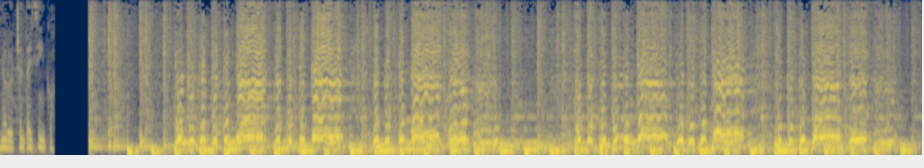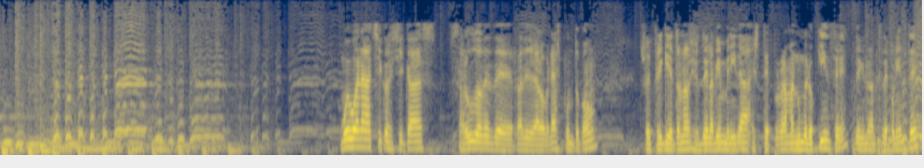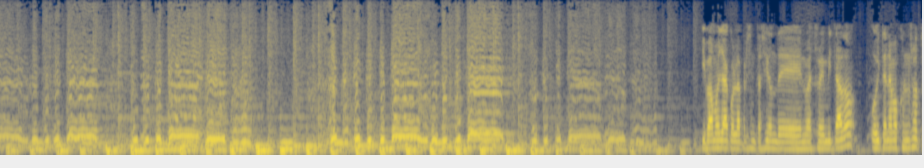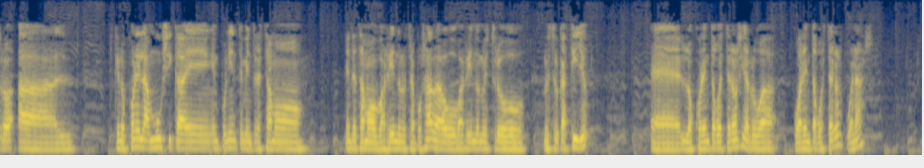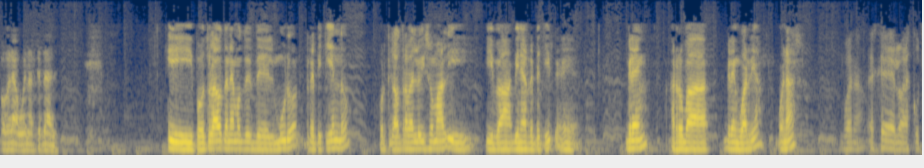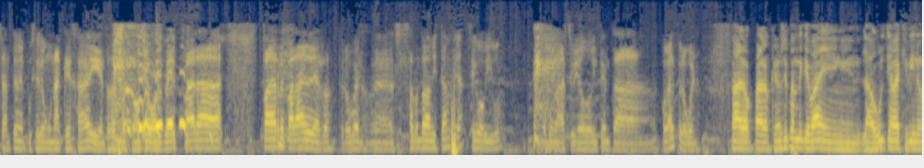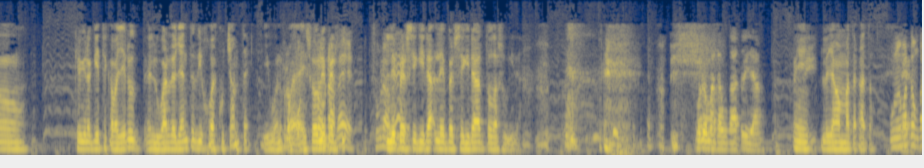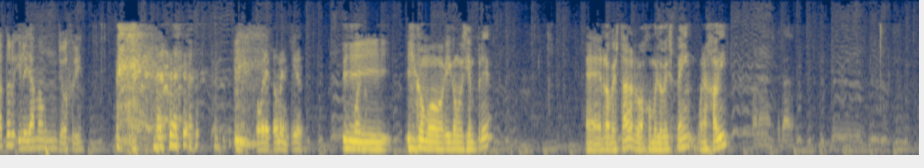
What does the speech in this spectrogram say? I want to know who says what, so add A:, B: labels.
A: 906985.
B: Muy buenas chicos y chicas, saludos desde radioyaloverás.com. Soy Friki de Tronos y os doy la bienvenida a este programa número 15 de Ignorantes de Poniente. Y vamos ya con la presentación de nuestro invitado. Hoy tenemos con nosotros al que nos pone la música en, en Poniente mientras estamos mientras estamos barriendo nuestra posada o barriendo nuestro nuestro castillo. Eh, los 40 huesteros y arroba 40 huesteros. Buenas.
C: Hola, buenas, ¿qué tal?
B: Y por otro lado tenemos desde el muro repitiendo, porque la otra vez lo hizo mal y, y va, viene a repetir. Eh, Grem, arroba Grem Guardia. Buenas.
D: Bueno, es que los escuchantes me pusieron una queja y entonces pues tengo que volver para, para reparar el error. Pero bueno, eh, salvando la distancia, sigo vivo. Como la HBO intenta jugar, pero bueno.
B: Para, los- para los que no sepan de qué va, en la última vez que vino que vino aquí este caballero, en lugar de oyentes dijo escuchantes. Y bueno, pues eso le,
D: vez,
B: le perseguirá le perseguirá toda su vida.
C: Uno mata a un gato y ya.
B: Le llaman matacato.
D: Uno
C: Eh.
D: mata a un gato y le llaman Joffrey.
C: Pobre Tomen, tío.
B: Y, y como y como siempre, eh, Robestar, arroba Homelo Spain, buenas Javi.
E: Buenas, ¿qué tal?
